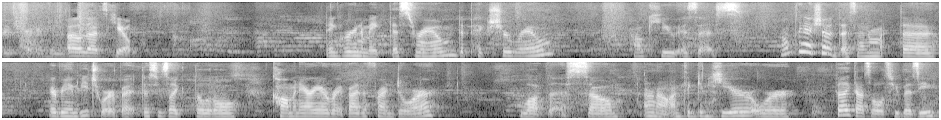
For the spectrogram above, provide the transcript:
to try to. Oh, that's cute. I think we're gonna make this room the picture room. How cute is this? I don't think I showed this in the Airbnb tour, but this is like the little common area right by the front door. Love this. So, I don't know, I'm thinking here or I feel like that's a little too busy.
